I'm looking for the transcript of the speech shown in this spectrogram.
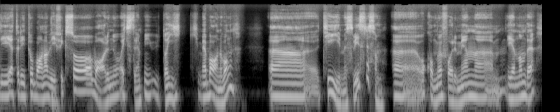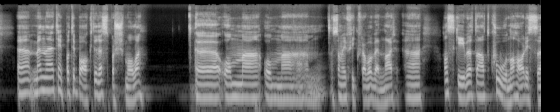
de, etter de to barna vi fikk, så var hun jo ekstremt mye ute og gikk med barnevogn. Uh, timevis, liksom. Uh, og kom i form igjen uh, gjennom det. Men jeg tenkte på tilbake til det spørsmålet om, om Som vi fikk fra vår venn her. Han skriver dette at kona har disse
